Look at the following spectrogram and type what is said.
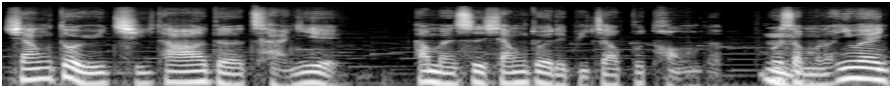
相对于其他的产业，他们是相对的比较不同的。为什么呢？嗯、因为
